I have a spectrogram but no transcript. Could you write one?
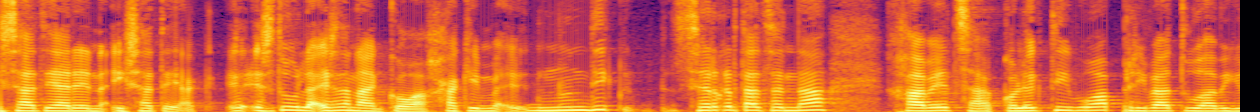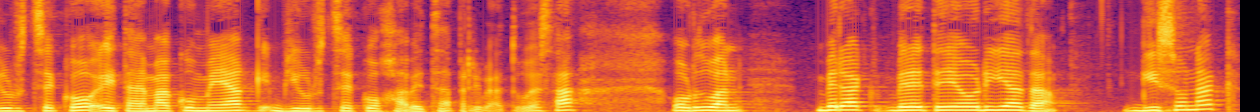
izatearen izateak. Ez du, ez da nahikoa, jakin, nundik zer gertatzen da jabetza kolektiboa pribatua bihurtzeko eta emakumeak bihurtzeko jabetza pribatu, ez da? Orduan, berak bere teoria da gizonak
